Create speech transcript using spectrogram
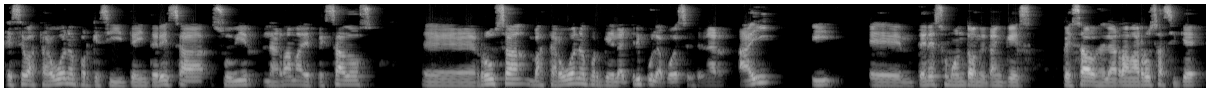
Ese va a estar bueno porque si te interesa subir la rama de pesados eh, rusa, va a estar bueno porque la trípula podés entrenar ahí y eh, tenés un montón de tanques pesados de la rama rusa, así que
